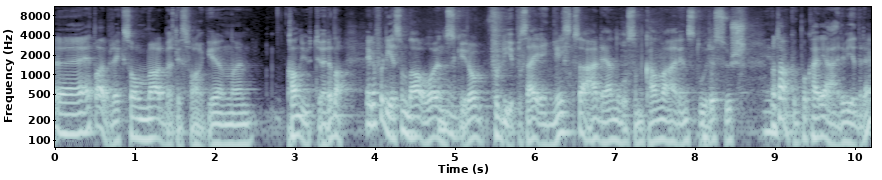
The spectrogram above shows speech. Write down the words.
eh, et avbrekk som arbeidslivsfagen eh, kan utgjøre. Da. Eller for de som da også ønsker å fordype seg i engelsk, så er det noe som kan være en stor ressurs med tanke på karriere videre.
